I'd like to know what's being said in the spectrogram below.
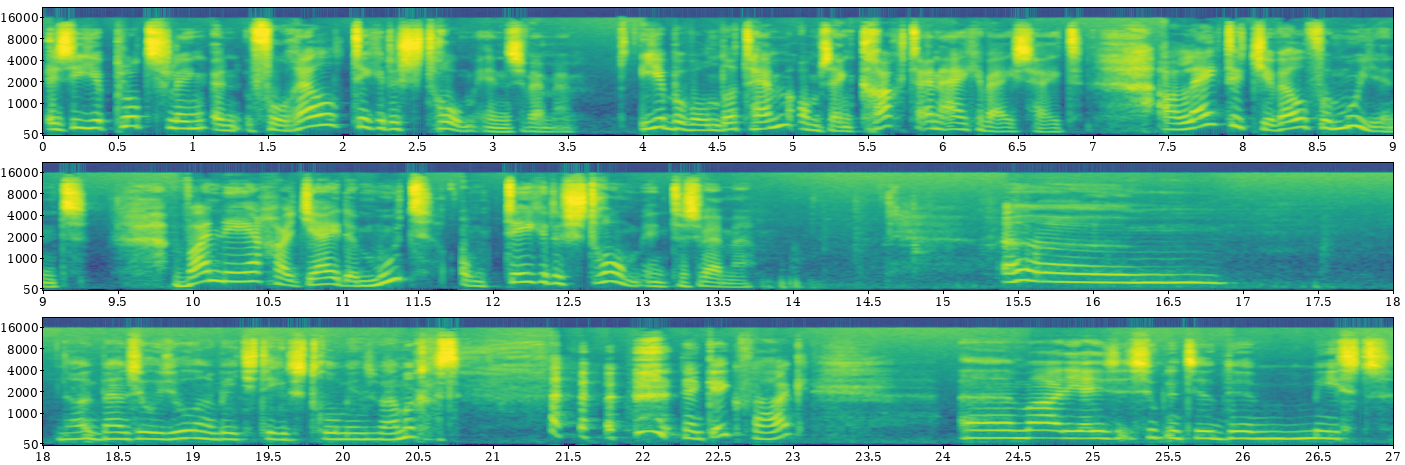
zie je plotseling een forel tegen de stroom inzwemmen. Je bewondert hem om zijn kracht en eigen wijsheid. Al lijkt het je wel vermoeiend. Wanneer had jij de moed om tegen de stroom in te zwemmen? Ehm, nou, ik ben sowieso wel een beetje tegen de stroom inzwemmer. dus Denk ik vaak. Eh, maar jij zoekt natuurlijk de meest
